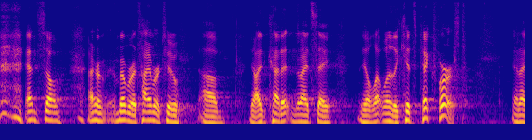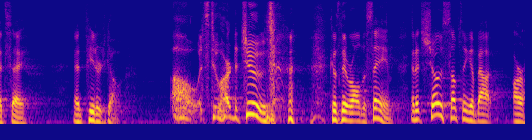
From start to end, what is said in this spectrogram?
and so I remember a time or two, um, you know, I'd cut it and then I'd say, you know, let one of the kids pick first. And I'd say, and Peter'd go, oh, it's too hard to choose because they were all the same. And it shows something about our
